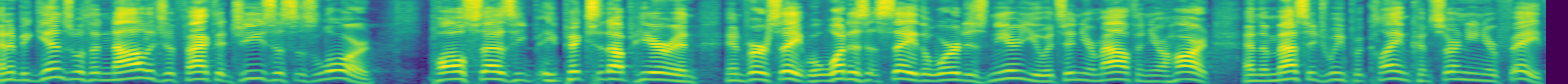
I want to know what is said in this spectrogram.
And it begins with a knowledge of the fact that Jesus is Lord. Paul says, he, he picks it up here in, in verse 8. Well, what does it say? The word is near you, it's in your mouth and your heart. And the message we proclaim concerning your faith.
